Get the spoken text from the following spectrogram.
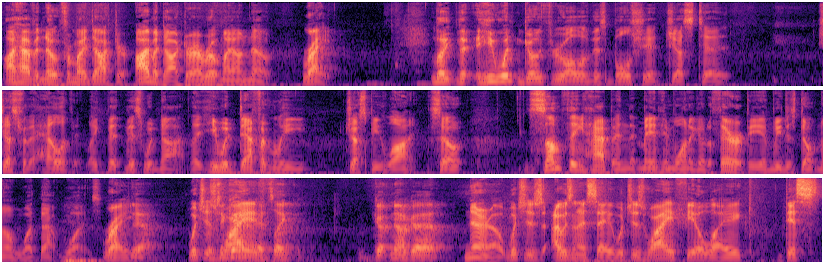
I have a note from my doctor. I'm a doctor. I wrote my own note. Right. Like the, he wouldn't go through all of this bullshit just to just for the hell of it. Like th- this would not. Like he would definitely just be lying. So something happened that made him want to go to therapy, and we just don't know what that was. Right. Yeah. Which is Which, why again, it's like, go, no, go ahead. No, no, no. Which is I was gonna say, which is why I feel like this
